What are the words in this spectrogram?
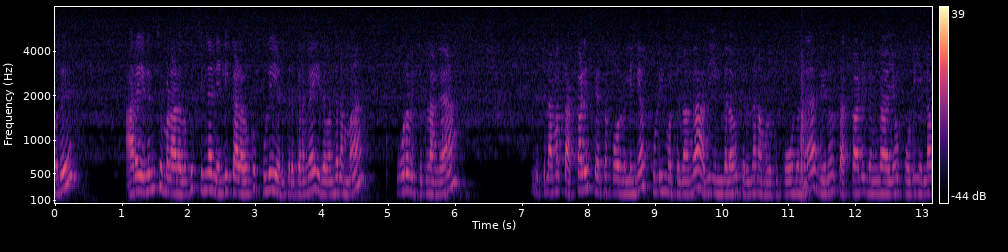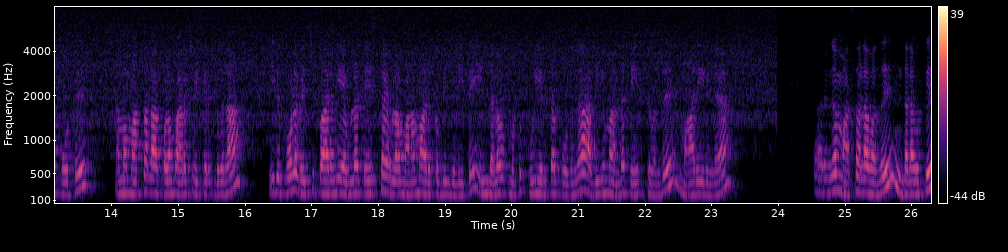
ஒரு அரை எலுமிச்சம்பழம் அளவுக்கு சின்ன நெல்லிக்காய் அளவுக்கு புளி எடுத்துருக்குறேங்க. இதை வந்து நம்ம ஊற வச்சுக்கலாங்க. இதுக்கு நம்ம தக்காளி சேர்த்த போகிறது இல்லைங்க. புளி மட்டும்தாங்க. அது இந்த அளவுக்கு இருந்தால் நம்மளுக்கு போதுங்க. வெறும் தக்காளி வெங்காயம் பொடி எல்லாம் போட்டு நம்ம மசாலா குழம்பு அரைச்சி வைக்கிறதுக்கு பதிலாக இது போல் வச்சு பாருங்கள் எவ்வளோ டேஸ்ட்டாக எவ்வளோ மனமாக இருக்குது அப்படின்னு சொல்லிட்டு இந்த அளவுக்கு மட்டும் புளி எடுத்தால் போதுங்க. அதிகமாக இருந்தால் டேஸ்ட்டு வந்து மாறிடுங்க. பாருங்கள் மசாலா வந்து இந்த அளவுக்கு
